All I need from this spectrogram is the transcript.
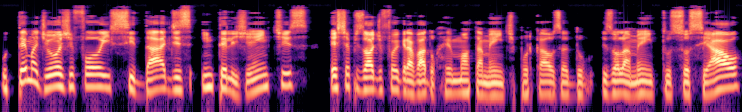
O tema de hoje foi cidades inteligentes. Este episódio foi gravado remotamente por causa do isolamento social.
